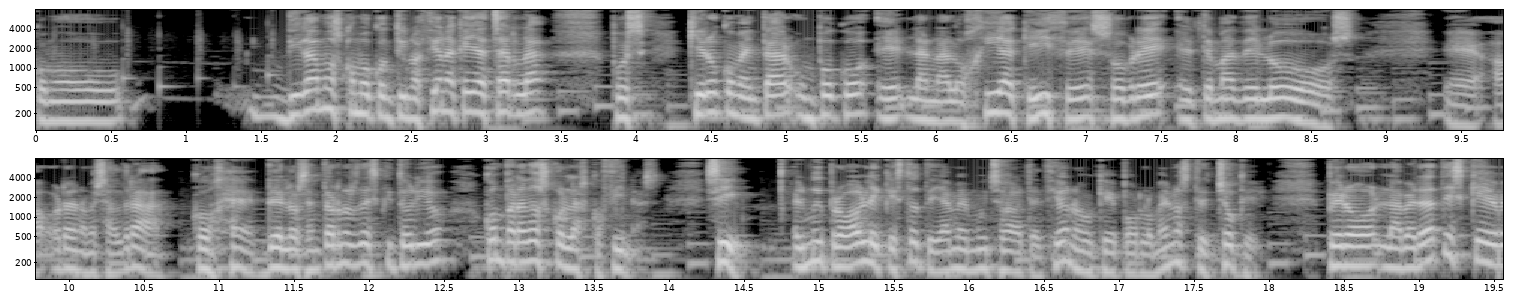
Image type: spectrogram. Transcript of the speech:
como digamos como continuación a aquella charla, pues quiero comentar un poco eh, la analogía que hice sobre el tema de los, eh, ahora no me saldrá, de los entornos de escritorio comparados con las cocinas. Sí, es muy probable que esto te llame mucho la atención o que por lo menos te choque, pero la verdad es que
